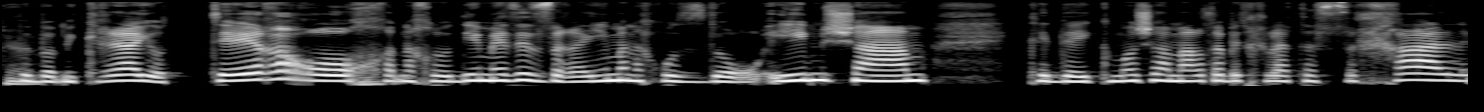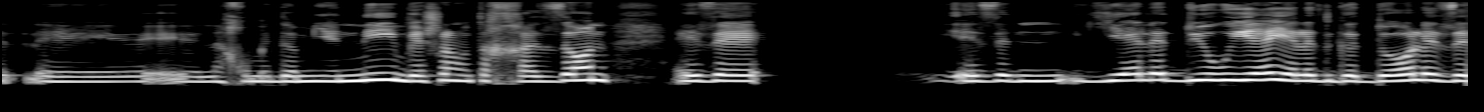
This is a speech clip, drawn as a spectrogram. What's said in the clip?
כן. ובמקרה היותר ארוך, אנחנו יודעים איזה זרעים אנחנו זורעים שם, כדי, כמו שאמרת בתחילת השיחה, אנחנו מדמיינים ויש לנו את החזון, איזה איזה ילד הוא יהיה, ילד גדול, איזה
